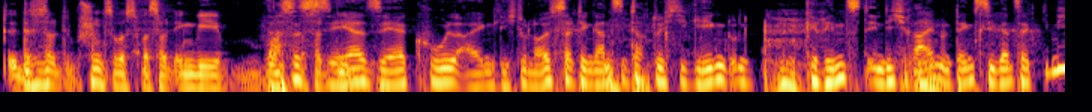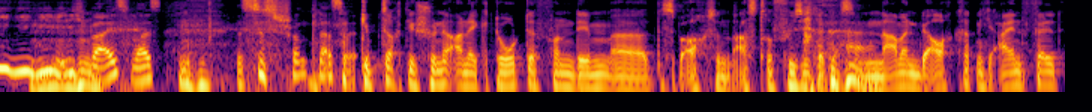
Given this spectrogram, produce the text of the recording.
das ist halt schon sowas, was halt irgendwie das ist halt sehr sehr cool eigentlich. Du läufst halt den ganzen Tag durch die Gegend und grinst in dich rein und denkst die ganze Zeit, ich weiß was. Das ist schon klasse. Gibt es auch die schöne Anekdote von dem äh, das war auch so ein Astrophysiker, dessen Namen mir auch gerade nicht einfällt,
